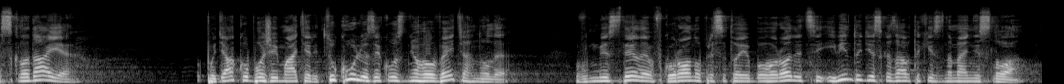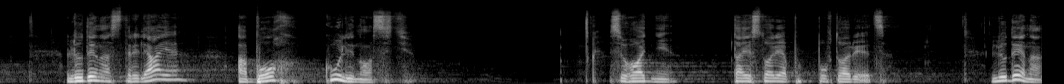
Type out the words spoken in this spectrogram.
складає подяку Божій матері, цю кулю, з яку з нього витягнули, вмістили в корону Пресвятої Богородиці, і він тоді сказав такі знаменні слова: людина стріляє, а Бог кулі носить. Сьогодні та історія повторюється. Людина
